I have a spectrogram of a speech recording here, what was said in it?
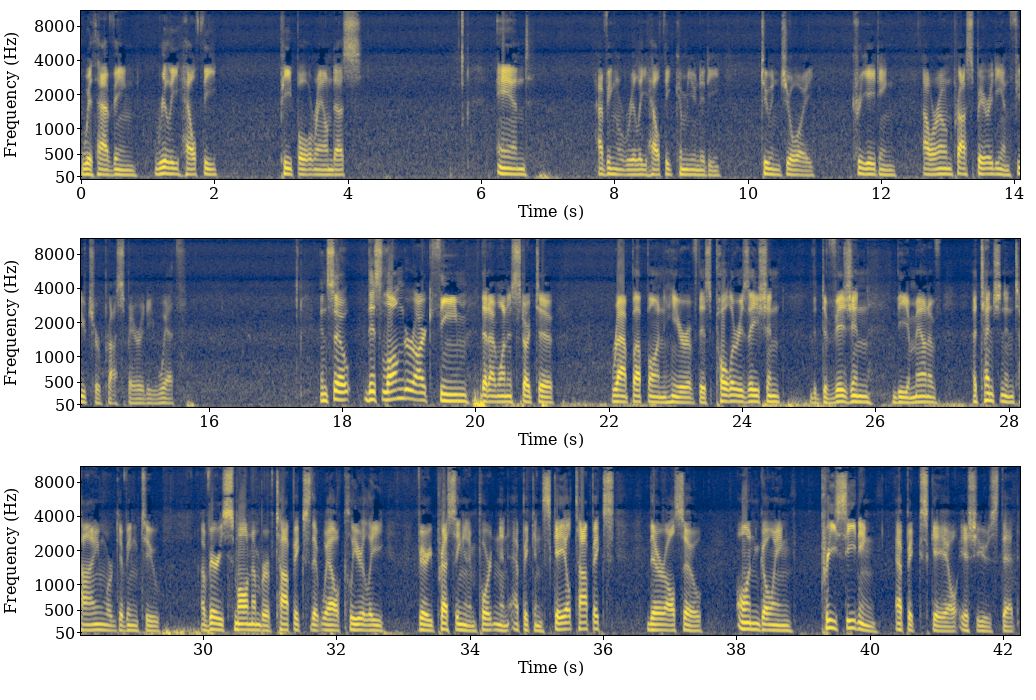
with having really healthy people around us and having a really healthy community to enjoy creating our own prosperity and future prosperity with. And so, this longer arc theme that I want to start to wrap up on here of this polarization, the division, the amount of attention and time we're giving to a very small number of topics that, well, clearly very pressing and important and epic in scale topics. There are also ongoing, preceding epic scale issues that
